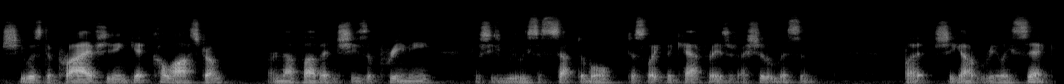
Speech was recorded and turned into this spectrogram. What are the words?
she was deprived. She didn't get colostrum or enough of it, and she's a preemie, so she's really susceptible, just like the calf raisers. I should have listened, but she got really sick.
